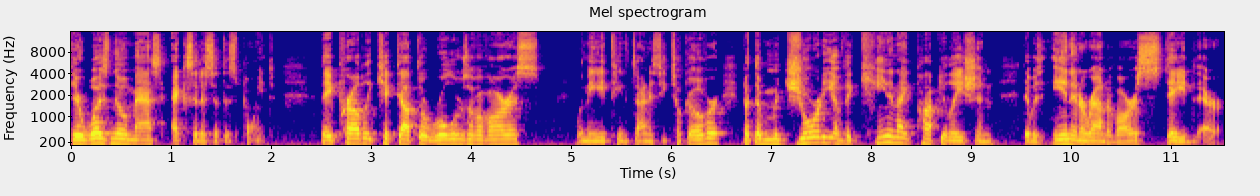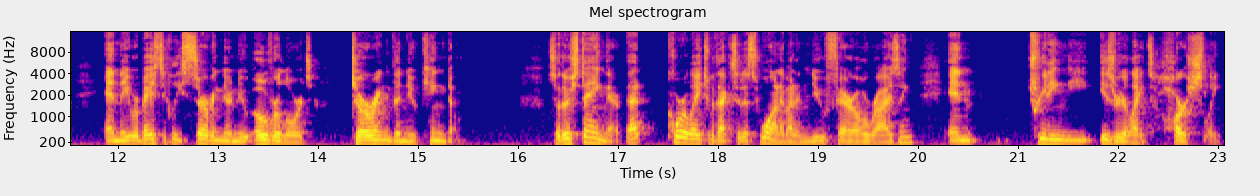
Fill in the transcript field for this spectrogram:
there was no mass exodus at this point. They probably kicked out the rulers of Avaris when the 18th dynasty took over, but the majority of the Canaanite population that was in and around Avaris stayed there, and they were basically serving their new overlords during the new kingdom. So they're staying there. That correlates with Exodus 1 about a new pharaoh rising, and treating the Israelites harshly.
